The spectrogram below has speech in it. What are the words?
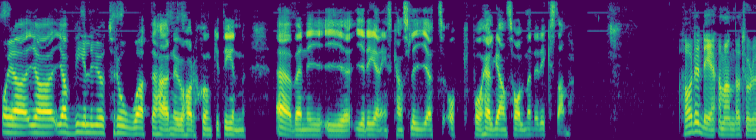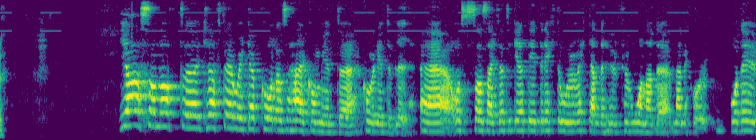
och jag, jag, jag vill ju tro att det här nu har sjunkit in även i, i, i regeringskansliet och på Helgeandsholmen i riksdagen. Har det det, Amanda, tror du? Ja, så något eh, kraftigare wake-up call än så här kommer, ju inte, kommer det inte bli. Eh, och som sagt, jag tycker att det är direkt oroväckande hur förvånade människor, både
